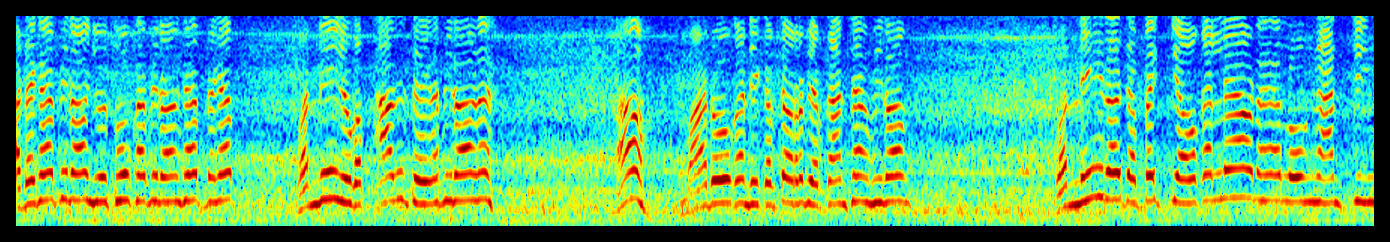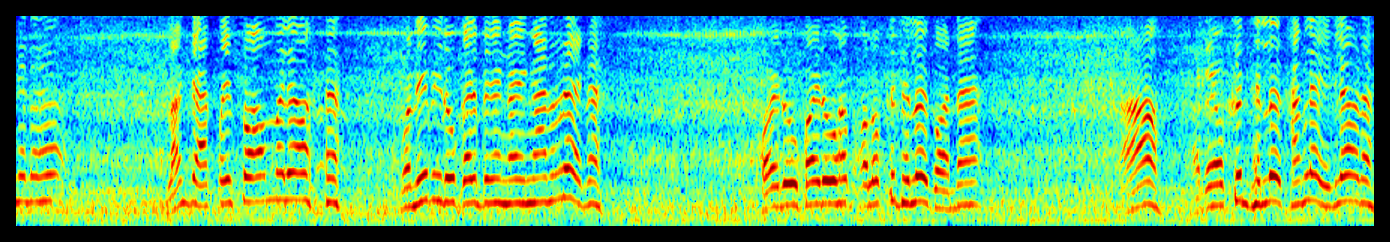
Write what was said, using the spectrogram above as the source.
สวัสดีครับพี่น้อง YouTube ครับพี่น้องครับนะครับ วันนี้อยู่กับอาร์ติเซครับพี่น้องนะเอามาดูกันดีกับเจ้าระเบียบการช่างพี่น้อง วันนี้เราจะไปเกี่ยวกันแล้วนะฮะโรงงานจริงกันนะฮะหลังจากไปซ้อมไว้แล้ว วันนี้ไปดูกันเป็นยังไงงานแรกนะคอยดูคอยดูครับเอารถขึ้นเทรลเลอร์ก่อนนะเอาอันนี้เอาขึ้นเทรลเลอร์ครั้งแรกอีกแล้วนะ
